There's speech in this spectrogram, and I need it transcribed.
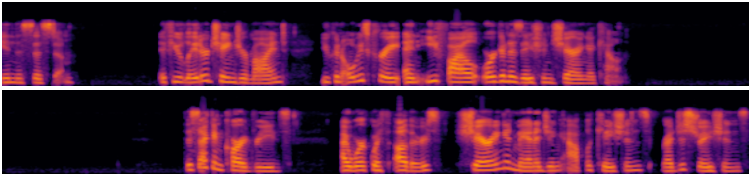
in the system. If you later change your mind, you can always create an eFile organization sharing account. The second card reads, I work with others, sharing and managing applications, registrations,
